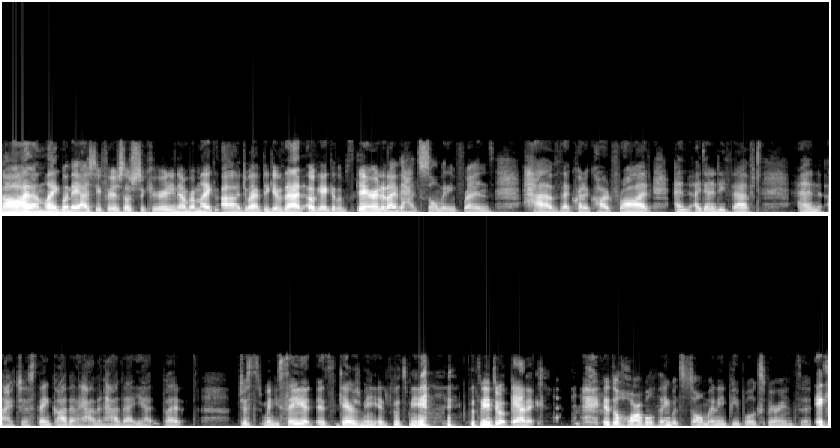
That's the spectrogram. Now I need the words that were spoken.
God. I'm like, when they ask you for your social security number, I'm like, uh, do I have to give that? Okay, because I'm scared. And I've had so many friends have that credit card fraud and identity theft. And I just thank God that I haven't had that yet. But just when you say it, it scares me. It puts me, it puts me into a panic it's a horrible thing, but so many people experience it. It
